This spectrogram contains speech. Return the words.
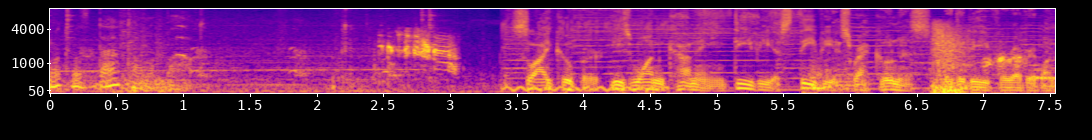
What was that all about? Sly Cooper. He's one cunning, devious, thievious raccoonus with a D for everyone.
